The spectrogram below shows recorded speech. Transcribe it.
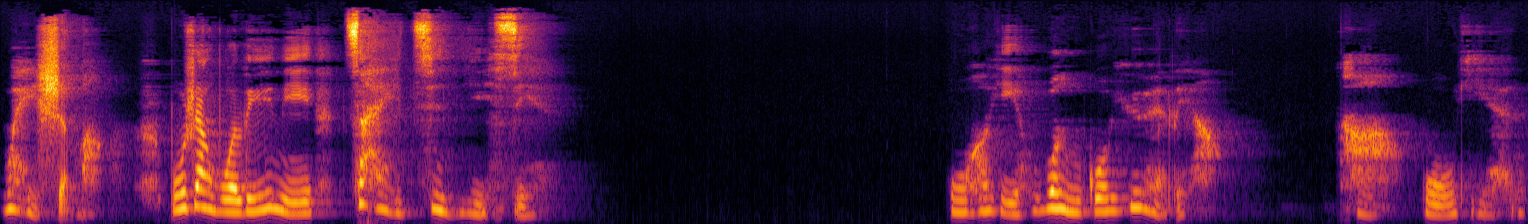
为什么不让我离你再近一些？我也问过月亮，它无言，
